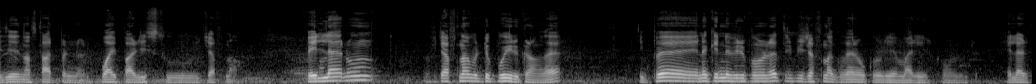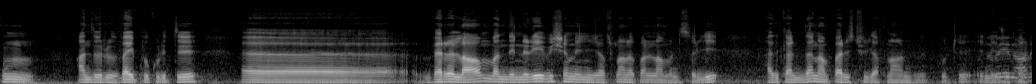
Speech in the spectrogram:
இது நான் ஸ்டார்ட் பண்ணேன். வாய் பாரிஸ் டு ஜஃப்னா இப்போ எல்லோரும் ஜஃப்னா விட்டு போயிருக்கிறாங்க. இப்போ எனக்கு என்ன விருப்பம்னா திருப்பி ஜஃப்னாக்கு வரக்கூடிய மாதிரி இருக்கும் எல்லாருக்கும் அந்த ஒரு வாய்ப்பு கொடுத்து வரலாம். வந்து நிறைய விஷயம் ஜஃப்னாவில் பண்ணலாம்னு சொல்லி அதுக்காண்டி தான் நான் பரிசு ஜஃப்னான்னு போட்டு எழுதியிருக்கேன்.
